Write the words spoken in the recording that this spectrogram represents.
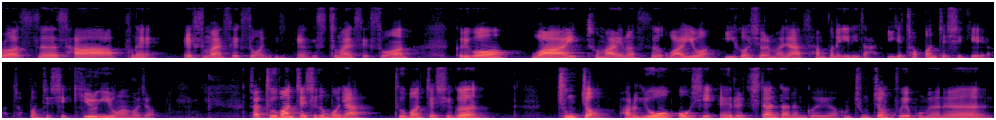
플러스 4분의 x-x1, x2-x1 그리고 y2 y1 이것이 얼마냐? 3분의 1이다. 이게 첫 번째 식이에요. 첫 번째 식 기울기 이용한 거죠. 자, 두 번째 식은 뭐냐? 두 번째 식은 중점, 바로 요것이 L을 지난다는 거예요. 그럼 중점 구해 보면은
